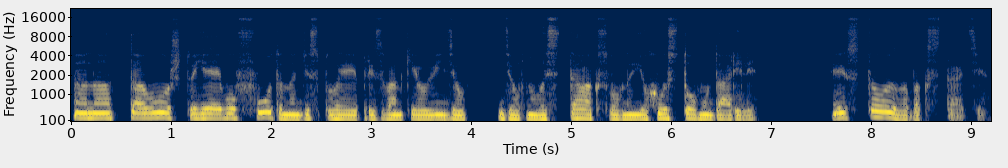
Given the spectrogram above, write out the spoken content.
Она от того, что я его фото на дисплее при звонке увидел, дернулась так, словно ее хлыстом ударили. И стоило бы, кстати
